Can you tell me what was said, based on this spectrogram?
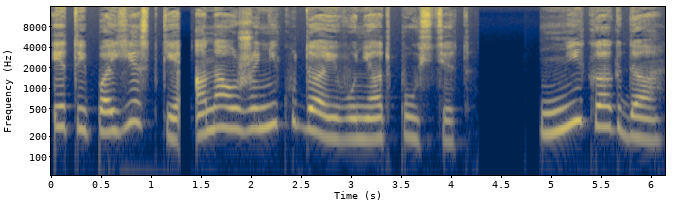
этой поездки она уже никуда его не отпустит. Никогда.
